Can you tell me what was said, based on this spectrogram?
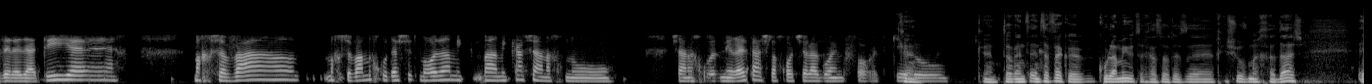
זה לדעתי מחשבה, מחשבה מחודשת מאוד מעמיקה שאנחנו, שאנחנו עוד נראה את ההשלכות שלה going forward. כן, כאילו... כן, טוב, אין, אין ספק, כולם יהיו צריך לעשות איזה חישוב מחדש. Uh,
